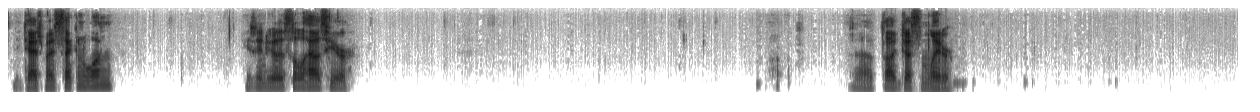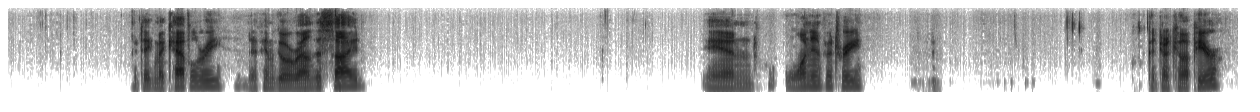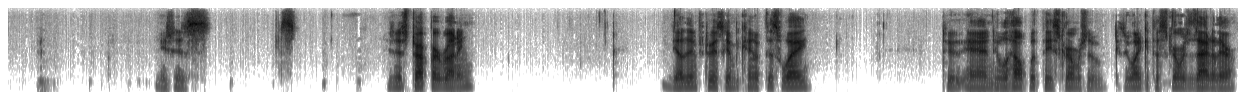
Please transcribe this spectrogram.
Detach my second one. He's going to go to this little house here. I'll adjust him later. I take my cavalry, have him go around this side. and one infantry. Going to come up here. He's just he's going to start by running. The other infantry is going to be coming up this way. To and he will help with the skirmishers because we want to get the skirmishers out of there.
